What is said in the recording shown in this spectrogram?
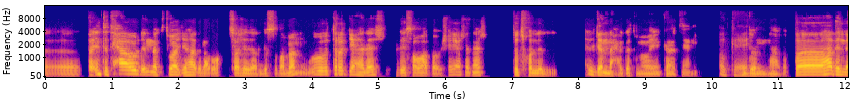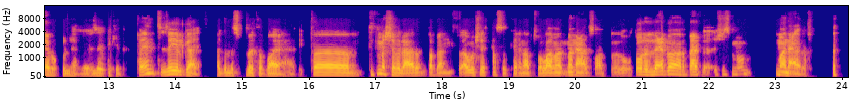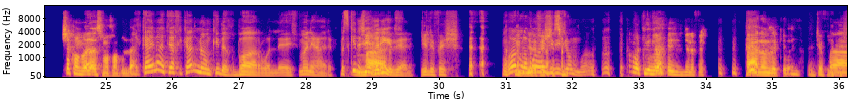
آه، فأنت تحاول إنك تواجه هذه الأرواح صار شيء القصة طبعا وترجعها ليش؟ لصواب أو شيء عشان إيش؟ تدخل ال- الجنة حقتهم أو ايا كانت يعني okay بدون هذا فهذه اللعبة كلها زي كذا فأنت زي القايد حق ال spirit الضايعة هذه. فتتمشى في العالم. طبعا في أول شيء تحصل كائنات. والله ما, ما نعرف صار طول اللعبة أنا بعرف إيش اسمهم ما نعرف شكلهم ولا اسمه أصلا في اللعبة. الكائنات يا أخي كأنهم كذا غبار ولا إيش؟ ماني عارف. بس كذا شيء غريب. يعني. جيلي فيش والله ما جيلي فيش أدري اسمه. شم كذا فعلا زي كذا. ف... إيش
